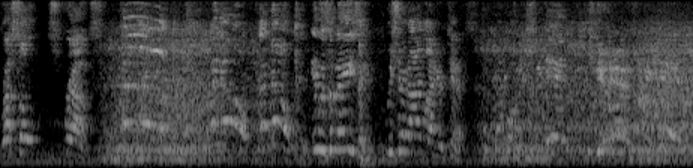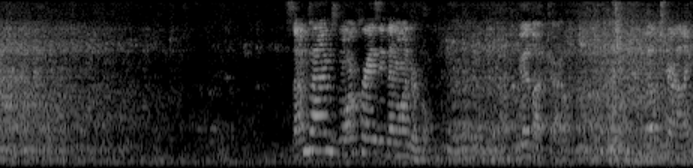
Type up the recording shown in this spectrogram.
Russell Sprouts. I know, I know. It was amazing. We shared eyeliner tips. Oh, yes, we did. Yes, we did. Sometimes more crazy than wonderful. Good luck, Charlie. Well, Charlie,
